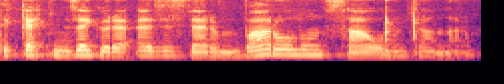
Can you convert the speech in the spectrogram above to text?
Diqqətinizə görə əzizlərim, var olun, sağ olun canlarım.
